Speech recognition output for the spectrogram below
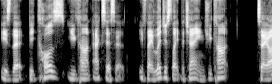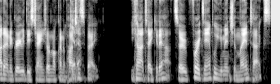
is that because you can't access it, if they legislate the change, you can't say I don't agree with this change. I'm not going to participate. You can't take it out. So, for example, you mentioned land tax.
